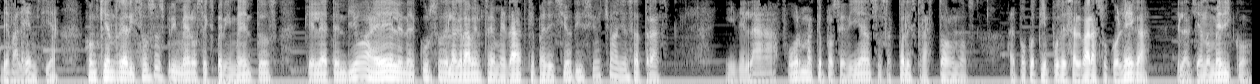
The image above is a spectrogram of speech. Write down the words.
de Valencia, con quien realizó sus primeros experimentos, que le atendió a él en el curso de la grave enfermedad que padeció dieciocho años atrás, y de la forma que procedían sus actuales trastornos. Al poco tiempo de salvar a su colega, el anciano médico,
